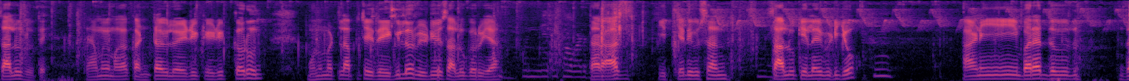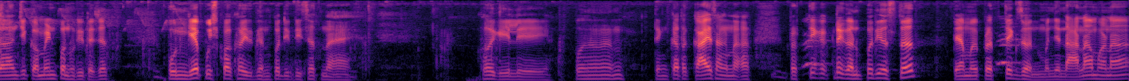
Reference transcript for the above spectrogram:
चालूच होते. त्यामुळे मला कंटाळलो एडिट एडिट करून. म्हणून म्हटलं आपले रेग्युलर व्हिडिओ चालू करूया. तर आज इतक्या दिवसां चालू केलं आहे व्हिडिओ आणि बऱ्याच जणांची कमेंट पण होती त्याच्यात. पुणग्या पुष्पा खय गणपती दिसत नाही. खय गेले. पण त्यांना आता काय सांगणार? प्रत्येकाकडे गणपती असतात. त्यामुळे प्रत्येकजण म्हणजे नाना म्हणा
